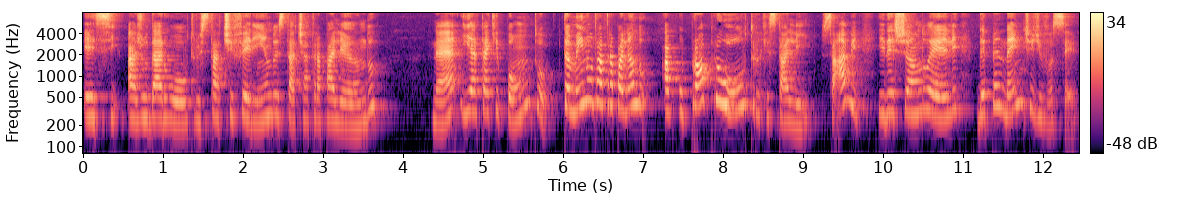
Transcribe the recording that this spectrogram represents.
esse ajudar o outro está te ferindo, está te atrapalhando né? E até que ponto também não tá atrapalhando a, o próprio outro que está ali, sabe? E deixando ele dependente de você.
